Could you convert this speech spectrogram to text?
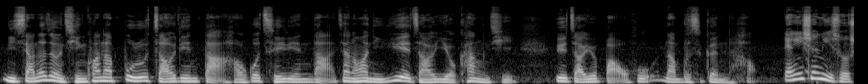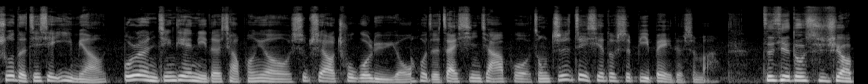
你想到这种情况，那不如早一点打，好过迟一点打。这样的话，你越早有抗体，越早有保护，那不是更好？梁医生，你所说的这些疫苗，不论今天你的小朋友是不是要出国旅游，或者在新加坡，总之这些都是必备的，是吗？这些都是需要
